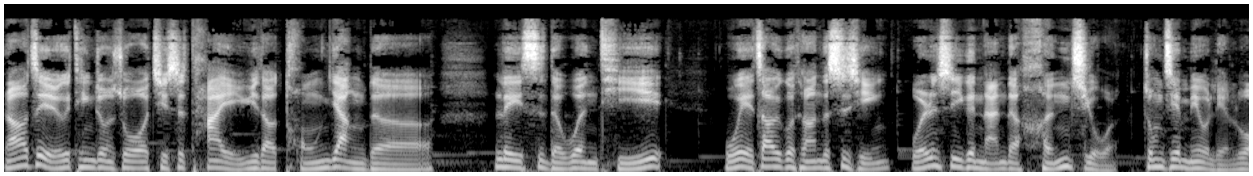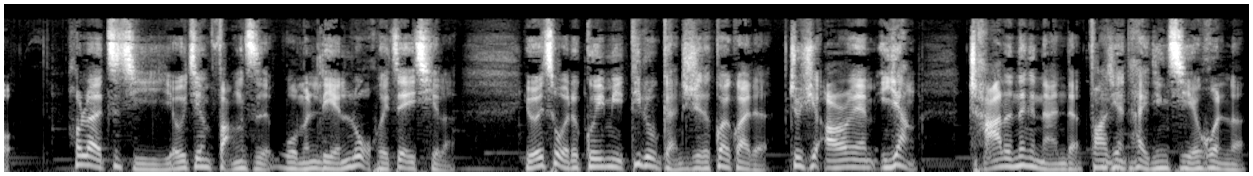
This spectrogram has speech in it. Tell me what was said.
然后这有一个听众说，其实他也遇到同样的类似的问题，我也遭遇过同样的事情。我认识一个男的很久了，中间没有联络，后来自己有一间房子，我们联络回在一起了。有一次我的闺蜜第六感就觉得怪怪的，就去 ROM 一样查了那个男的，发现他已经结婚了。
